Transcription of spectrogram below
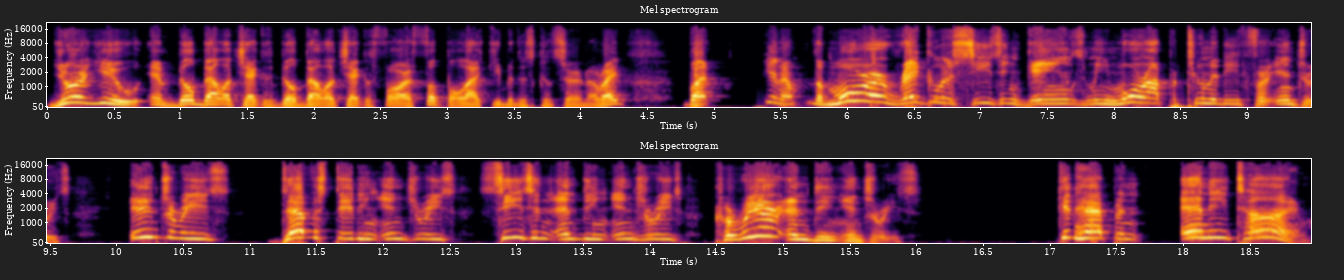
you're you and Bill Belichick is Bill Belichick as far as football acumen is concerned, all right? But you know, the more regular season games mean more opportunities for injuries. Injuries, devastating injuries, season ending injuries, career ending injuries can happen anytime.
